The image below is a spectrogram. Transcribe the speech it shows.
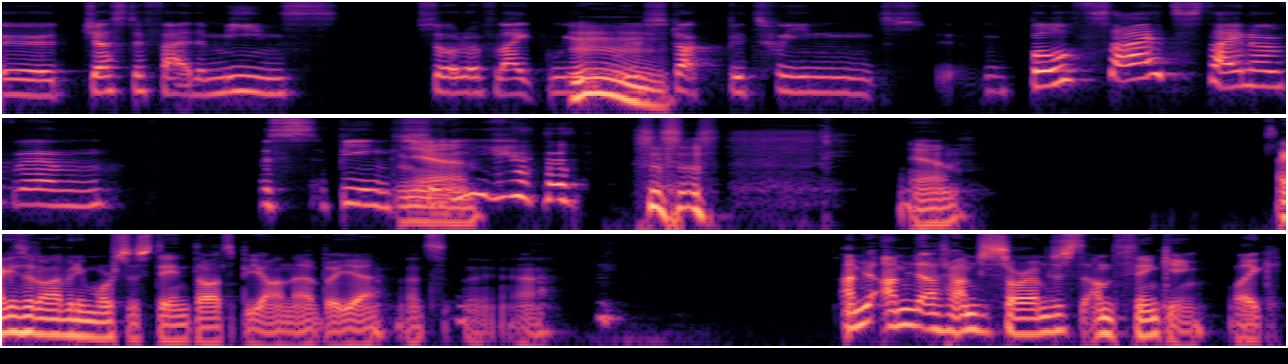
uh justify the means sort of like we, we're Mm. stuck between both sides kind of um being Yeah. shitty yeah I guess I don't have any more sustained thoughts beyond that but yeah that's uh, yeah. I'm I'm just, I'm just sorry I'm just I'm thinking like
